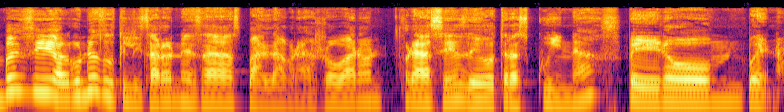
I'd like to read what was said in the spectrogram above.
pues sí, algunos utilizaron esas palabras, robaron frases de otras queenas, pero bueno,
